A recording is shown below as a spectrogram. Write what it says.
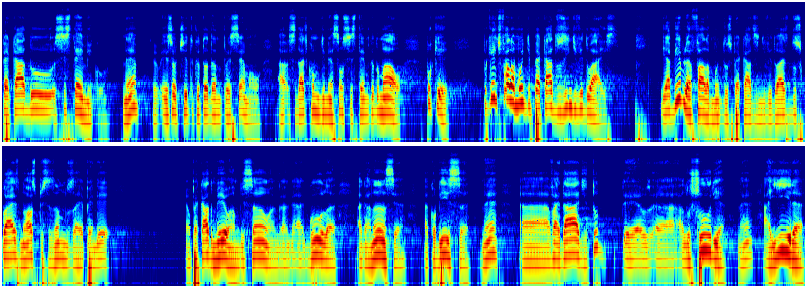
pecado sistêmico. Né? Esse é o título que eu estou dando para esse sermão. A cidade como dimensão sistêmica do mal. Por quê? Porque a gente fala muito de pecados individuais. E a Bíblia fala muito dos pecados individuais, dos quais nós precisamos nos arrepender. É o pecado meu, a ambição, a, a gula, a ganância, a cobiça, né? a vaidade, tudo, é, a luxúria, né? a ira.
